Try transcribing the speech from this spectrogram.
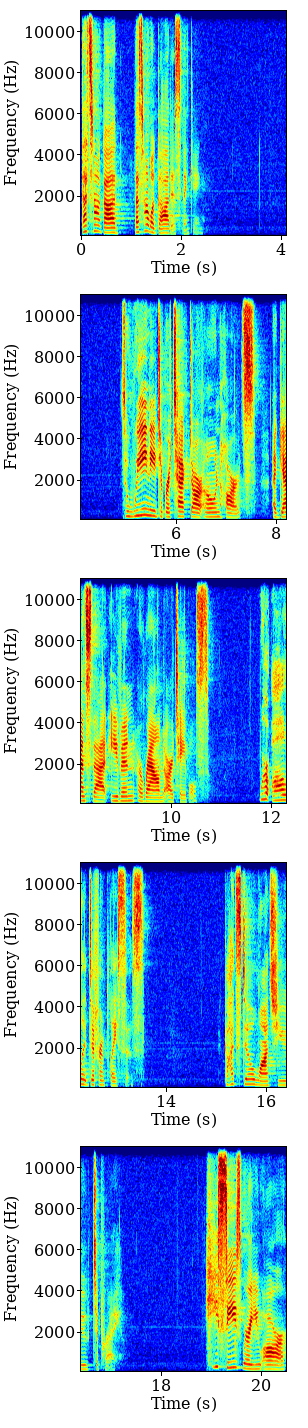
That's not God. That's not what God is thinking. So we need to protect our own hearts against that, even around our tables. We're all at different places. God still wants you to pray. He sees where you are,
